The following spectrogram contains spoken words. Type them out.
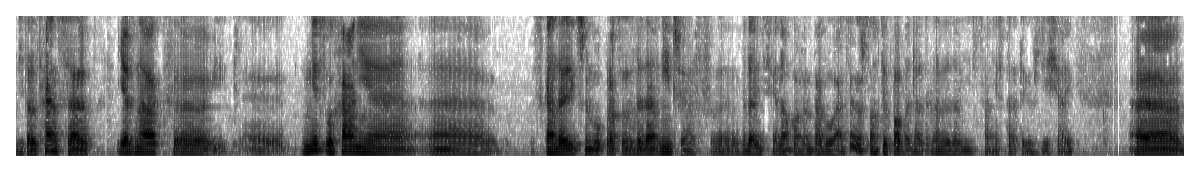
Witold Hensel. Jednak niesłychanie skandaliczny był proces wydawniczy w wydawnictwie naukowym PWN, co zresztą typowe dla tego wydawnictwa niestety już dzisiaj. E,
